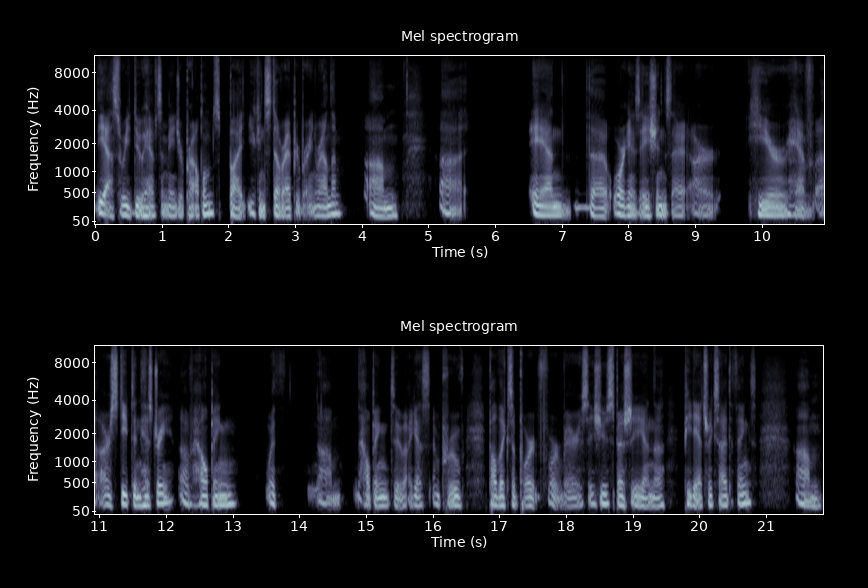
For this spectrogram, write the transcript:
yes, we do have some major problems, but you can still wrap your brain around them. Um, uh, and the organizations that are here have uh, are steeped in history of helping with um, helping to, I guess, improve public support for various issues, especially on the pediatric side of things. Um,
